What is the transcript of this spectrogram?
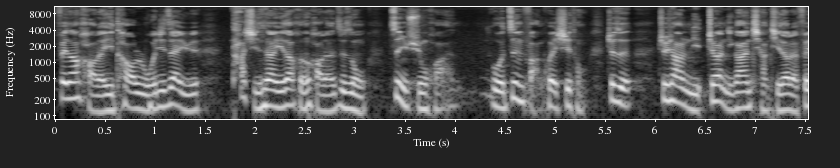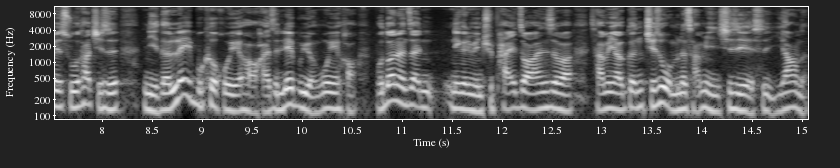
非常好的一套逻辑，在于它形成了一套很好的这种正循环。或正反馈系统，就是就像你就像你刚刚强提到的飞书，它其实你的内部客户也好，还是内部员工也好，不断的在那个里面去拍砖，是吧？产品要跟，其实我们的产品其实也是一样的。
